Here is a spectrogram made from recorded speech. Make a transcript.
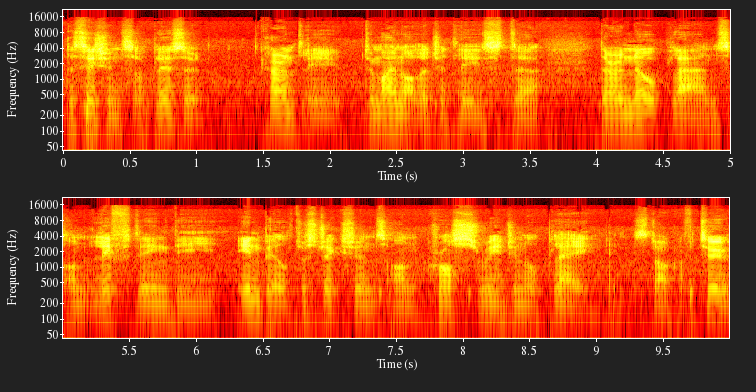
decisions of Blizzard. Currently, to my knowledge at least, uh, there are no plans on lifting the inbuilt restrictions on cross-regional play in StarCraft 2.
